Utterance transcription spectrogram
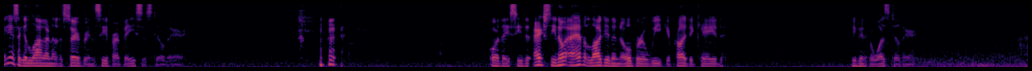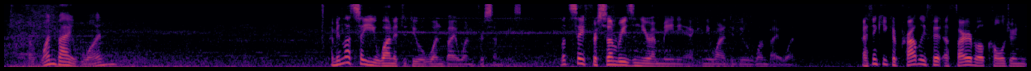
I guess I could log onto the server and see if our base is still there. or they see that. Actually, you know, what? I haven't logged in in over a week. It probably decayed. Even if it was still there. A one by one? I mean, let's say you wanted to do a one by one for some reason. Let's say for some reason you're a maniac and you wanted to do a one by one. I think you could probably fit a Firebowl cauldron,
